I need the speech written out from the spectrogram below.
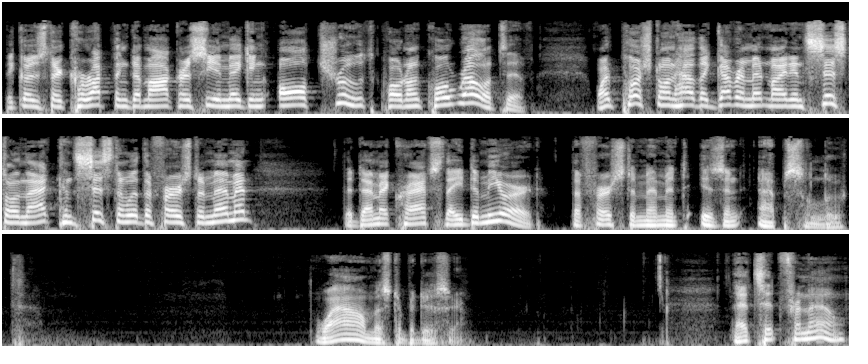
because they're corrupting democracy and making all truth, quote unquote, relative. When pushed on how the government might insist on that, consistent with the First Amendment, the Democrats, they demurred. The First Amendment isn't absolute. Wow, Mr. Producer. That's it for now.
